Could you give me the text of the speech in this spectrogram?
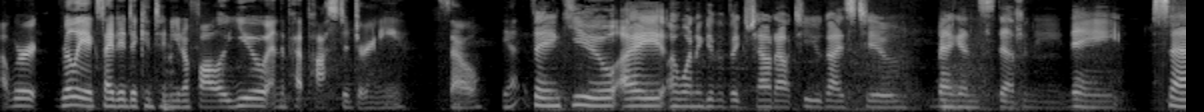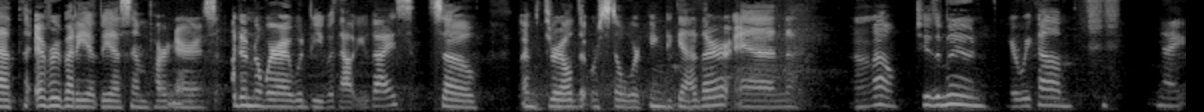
Uh, we're really excited to continue to follow you and the pet pasta journey. So, yeah. Thank you. I, I want to give a big shout out to you guys too Megan, Stephanie, Nate, Seth, everybody at BSM Partners. I don't know where I would be without you guys. So I'm thrilled that we're still working together and I don't know, to the moon. Here we come. Nice.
